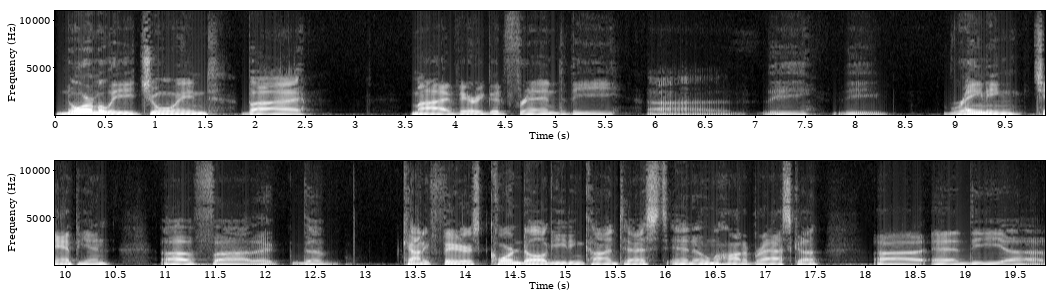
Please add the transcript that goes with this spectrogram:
normally joined by my very good friend, the uh, the the reigning champion of uh, the, the county fairs corn dog eating contest in Omaha, Nebraska, uh, and the uh,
